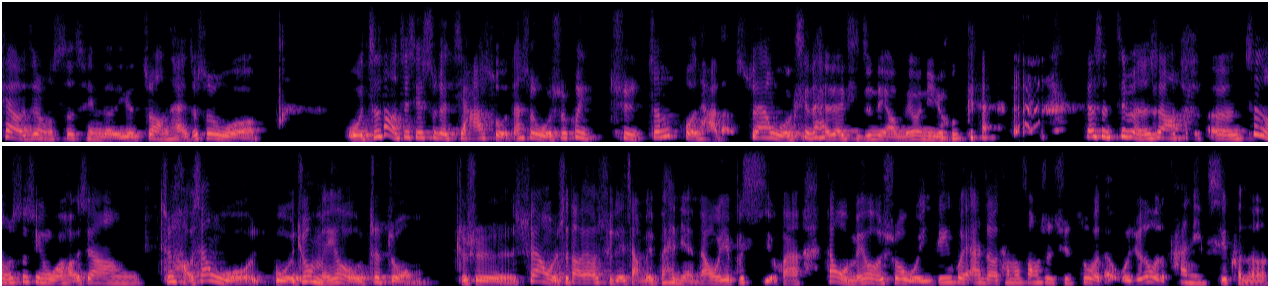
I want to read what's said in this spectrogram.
跳这种事情的一个状态，就是我我知道这些是个枷锁，但是我是会去侦破它的。虽然我现在还在体制内啊，没有你勇敢，但是基本上，嗯，这种事情我好像就好像我我就没有这种就是虽然我知道要去给长辈拜年，但我也不喜欢，但我没有说我一定会按照他们方式去做的。我觉得我的叛逆期可能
